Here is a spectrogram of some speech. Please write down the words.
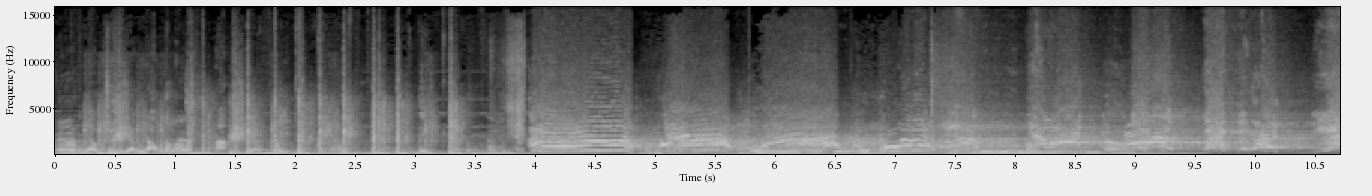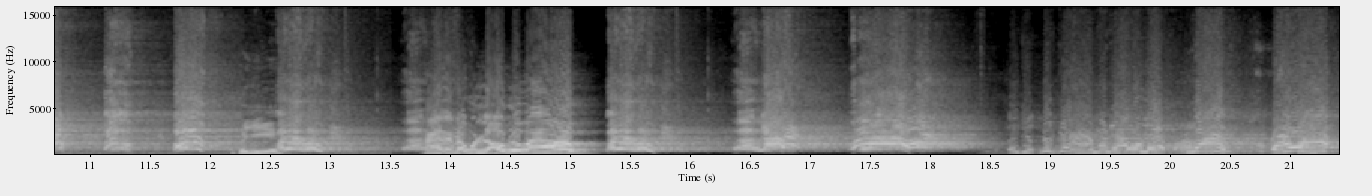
Hả? Giỡn xíu giỡn đầu tao hả? Hả? Đi. Đi. Cái gì vậy? Hai thằng đó quýnh lộn rồi phải không? Trời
